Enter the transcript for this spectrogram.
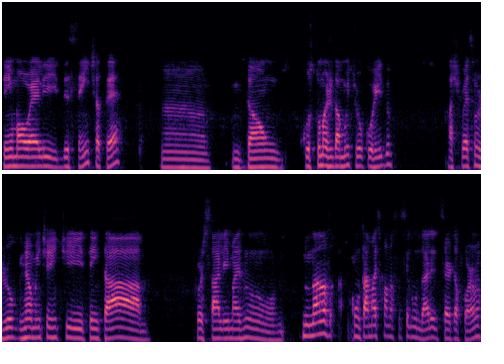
tem uma OL decente até, então costuma ajudar muito o jogo corrido. Acho que vai ser um jogo que realmente a gente tentar forçar ali mais no, no na contar mais com a nossa secundária de certa forma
